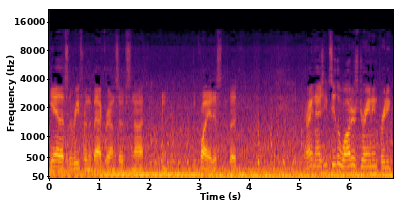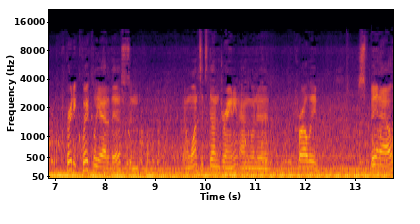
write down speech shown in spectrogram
Yeah, that's the reefer in the background, so it's not the quietest, but all right now as you can see the water's draining pretty pretty quickly out of this and and once it's done draining, I'm going to probably spin out.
